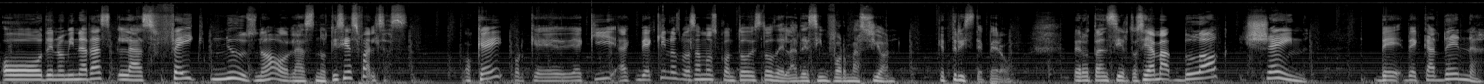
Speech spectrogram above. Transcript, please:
o denominadas las fake news, ¿no? O las noticias falsas. ¿Ok? Porque de aquí, de aquí nos basamos con todo esto de la desinformación. Qué triste, pero, pero tan cierto. Se llama blockchain de, de cadena.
